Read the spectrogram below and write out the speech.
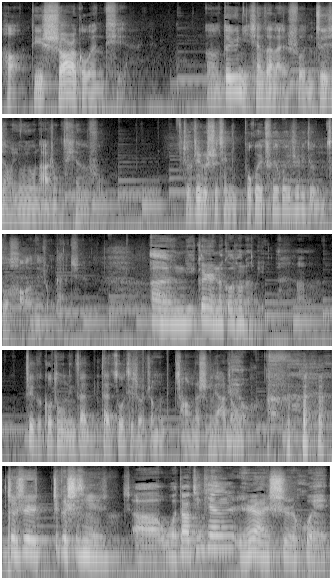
好，第十二个问题，嗯、对于你现在来说，你最想拥有哪种天赋？就这个事情，你不会吹灰之力就能做好的那种感觉。嗯，你跟人的沟通能力这个沟通您在在做记者这么长的生涯中没，有，就是这个事情，呃，我到今天仍然是会，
